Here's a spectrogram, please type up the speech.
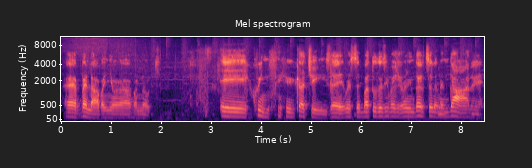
È bella la, pagno- la pannocchia. E quindi, caccese, queste battute si facevano in terza elementare.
